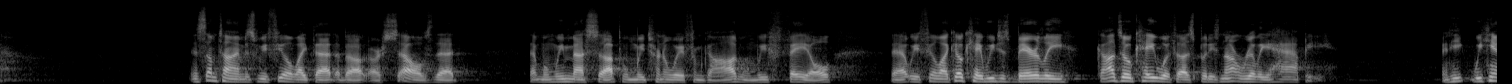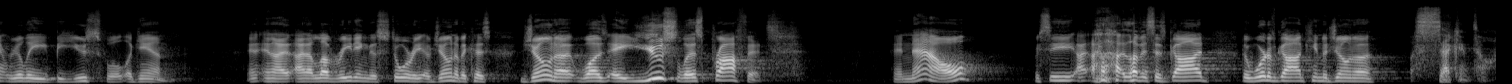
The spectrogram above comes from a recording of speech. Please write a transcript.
And sometimes we feel like that about ourselves that, that when we mess up, when we turn away from God, when we fail, that we feel like, okay, we just barely God's okay with us, but He's not really happy. And he, we can't really be useful again. And, and I, I love reading this story of Jonah because Jonah was a useless prophet. And now, we see, I, I love it, it says, God, the word of God came to Jonah a second time.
